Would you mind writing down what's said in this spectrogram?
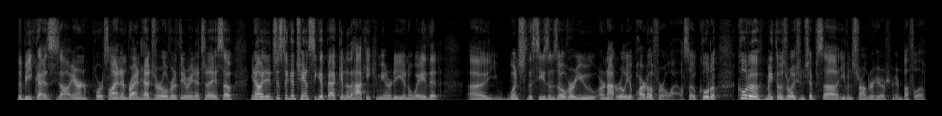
the beat guys, saw Aaron Portzline and Brian Hedger over at the arena today. So, you know, it's just a good chance to get back into the hockey community in a way that uh, once the season's over, you are not really a part of for a while. So cool to cool to make those relationships uh, even stronger here in Buffalo.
